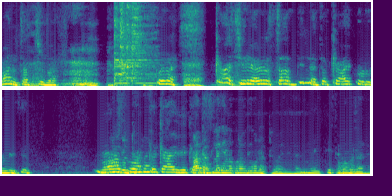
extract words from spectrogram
माणसात सुद्धा. पण काय शरीराला साथ दिला तर काय करू मी ते? मला वाटतं काय बी आताच करावं लगे नको राहू दे उन्हात ठेवायला लागेल नाही, ते बघ सापडलं झाले.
